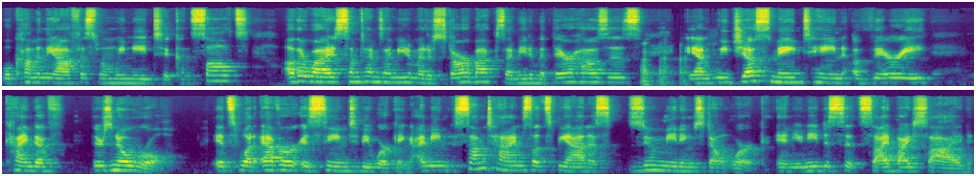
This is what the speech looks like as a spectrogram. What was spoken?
will come in the office when we need to consult. Otherwise, sometimes I meet them at a Starbucks, I meet them at their houses, and we just maintain a very kind of there's no rule. It's whatever is seen to be working. I mean, sometimes, let's be honest, Zoom meetings don't work, and you need to sit side by side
